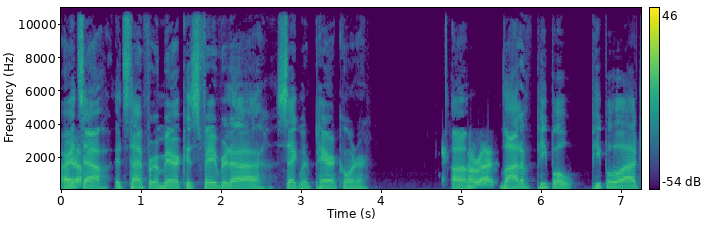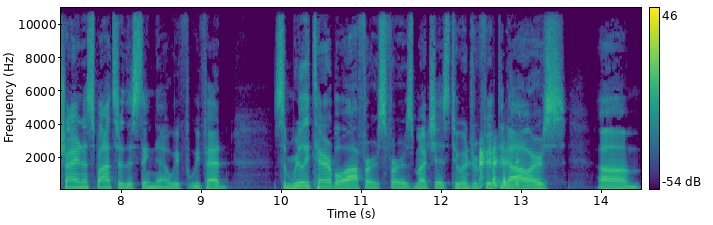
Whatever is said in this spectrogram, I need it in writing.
All right, Yeah. Sal, it's time for America's favorite uh, segment, Parent Corner. Um, All right. A lot of people people uh, trying to sponsor this thing now. We've we've had some really terrible offers for as much as two hundred fifty dollars. um,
